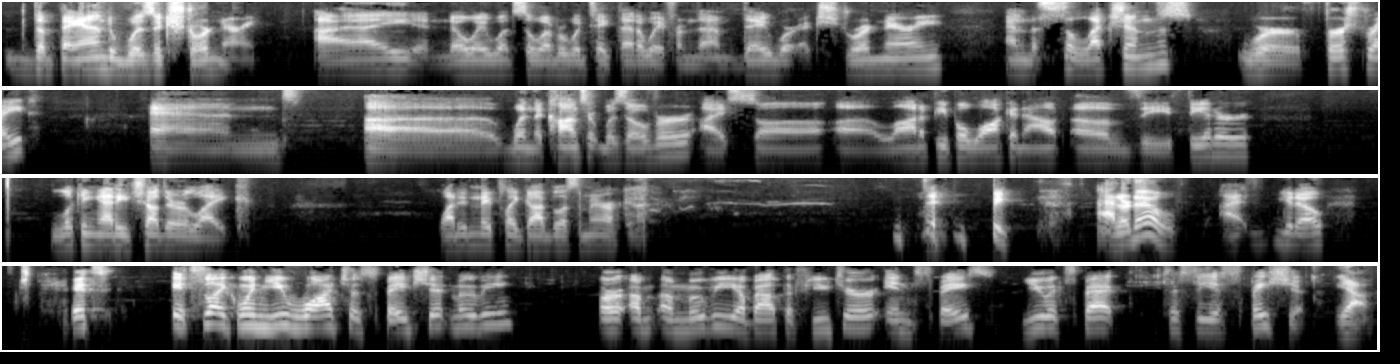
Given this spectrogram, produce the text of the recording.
the band was extraordinary. I in no way whatsoever would take that away from them. They were extraordinary and the selections were first rate and uh, when the concert was over, I saw a lot of people walking out of the theater looking at each other like, why didn't they play God Bless America? I don't know. I, you know, It's it's like when you watch a spaceship movie or a, a movie about the future in space, you expect to see a spaceship. yeah.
